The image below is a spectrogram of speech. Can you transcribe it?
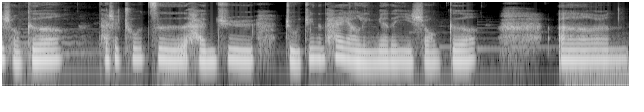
这首歌，它是出自韩剧《主君的太阳》里面的一首歌，嗯，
